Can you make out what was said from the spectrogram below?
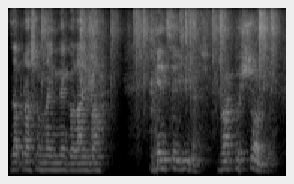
zapraszam na innego live'a. Więcej widać, wartościowie.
